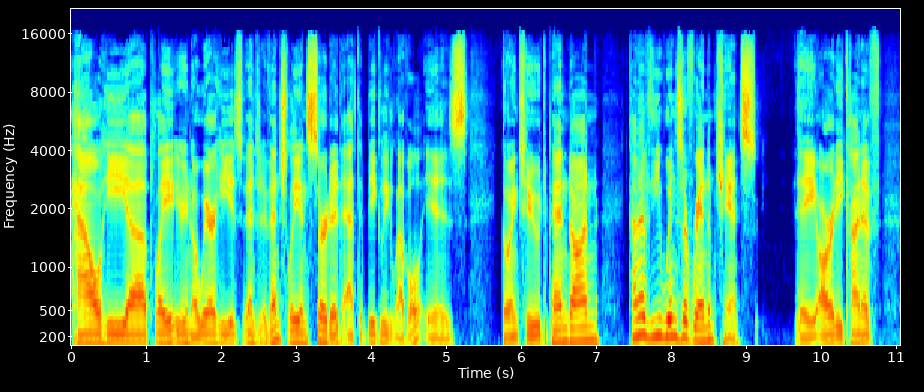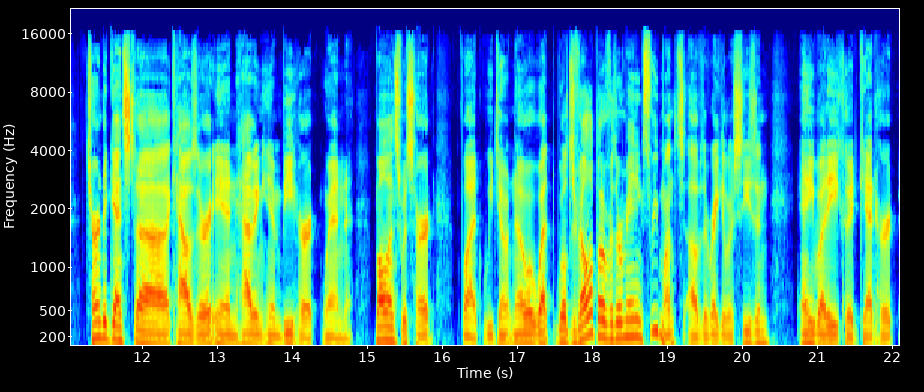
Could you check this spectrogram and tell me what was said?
how he uh, play, you know, where he is eventually inserted at the big league level is going to depend on kind of the winds of random chance. They already kind of turned against uh, Cowser in having him be hurt when Mullins was hurt, but we don't know what will develop over the remaining three months of the regular season. Anybody could get hurt.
